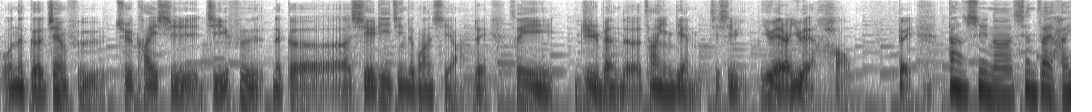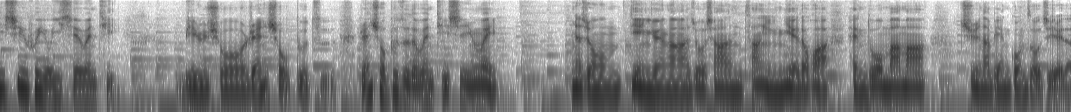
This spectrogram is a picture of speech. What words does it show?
我那个政府去开始给付那个协力金的关系啊，对，所以日本的餐饮店其实越来越好，对，但是呢，现在还是会有一些问题，比如说人手不足，人手不足的问题是因为那种店员啊，就像餐饮业的话，很多妈妈。去那边工作之类的，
